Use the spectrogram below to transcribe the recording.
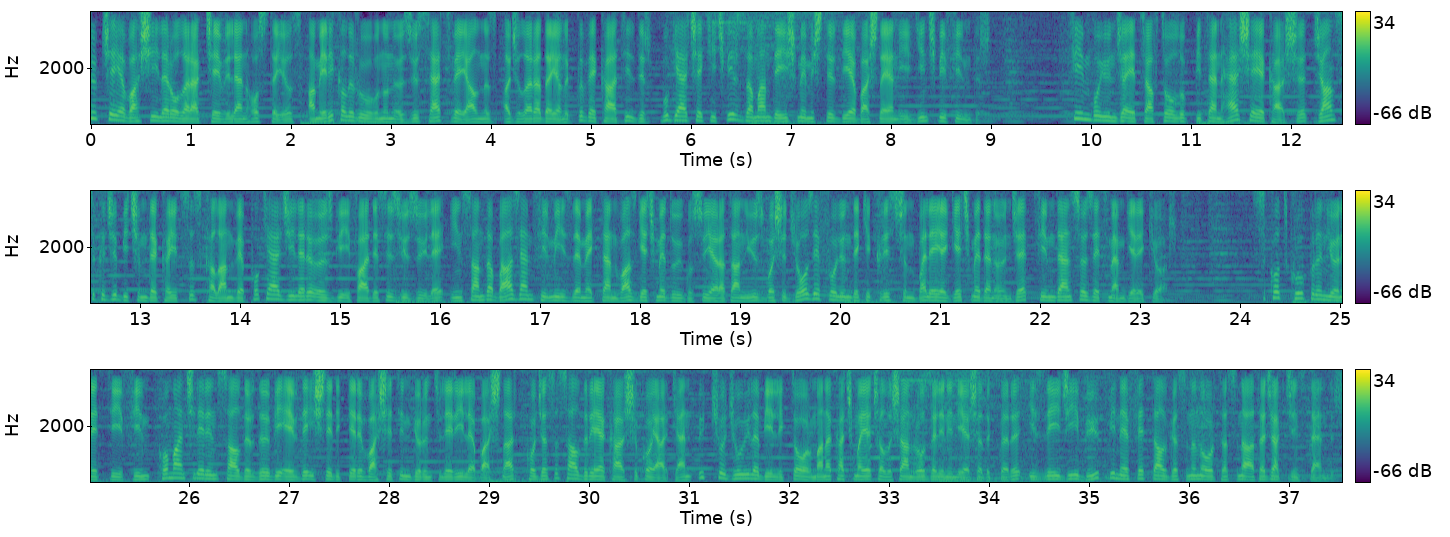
Türkçe'ye vahşiler olarak çevrilen Hostiles, Amerikalı ruhunun özü sert ve yalnız, acılara dayanıklı ve katildir, bu gerçek hiçbir zaman değişmemiştir diye başlayan ilginç bir filmdir. Film boyunca etrafta olup biten her şeye karşı, can sıkıcı biçimde kayıtsız kalan ve pokercilere özgü ifadesiz yüzüyle, insanda bazen filmi izlemekten vazgeçme duygusu yaratan yüzbaşı Joseph rolündeki Christian Bale'ye geçmeden önce, filmden söz etmem gerekiyor. Scott Cooper'ın yönettiği film, Komançilerin saldırdığı bir evde işledikleri vahşetin görüntüleriyle başlar, kocası saldırıya karşı koyarken, üç çocuğuyla birlikte ormana kaçmaya çalışan Rosalie'nin yaşadıkları, izleyiciyi büyük bir nefret dalgasının ortasına atacak cinstendir.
